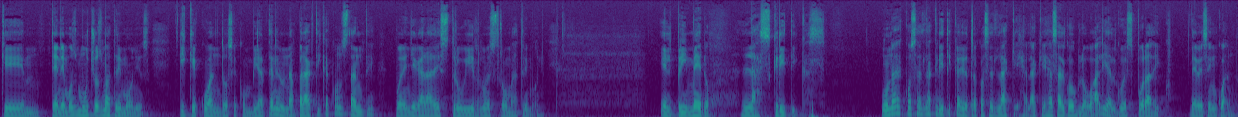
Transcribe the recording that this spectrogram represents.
que mm, tenemos muchos matrimonios y que cuando se convierten en una práctica constante pueden llegar a destruir nuestro matrimonio. El primero, las críticas. Una cosa es la crítica y otra cosa es la queja. La queja es algo global y algo esporádico, de vez en cuando.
